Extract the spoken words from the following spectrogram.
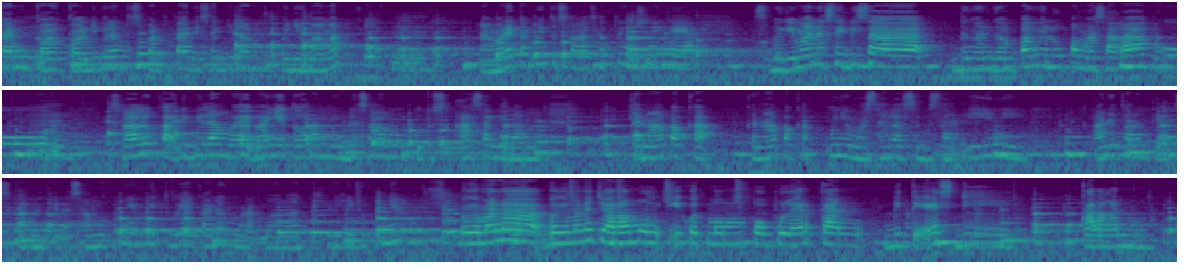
kan kalau kalau dibilang seperti tadi saya bilang penyemangatku nah mereka itu salah satu maksudnya kayak bagaimana saya bisa dengan gampangnya lupa masalahku selalu kak dibilang banyak banyak itu orang belum selalu mau putus asa bilang kenapa kak? Kenapa kak punya masalah sebesar ini? Ada orang tidak sekarang tidak sanggupnya itu ya kadang mengakhiri hidupnya. Bagaimana bagaimana caramu ikut mempopulerkan BTS di kalanganmu?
